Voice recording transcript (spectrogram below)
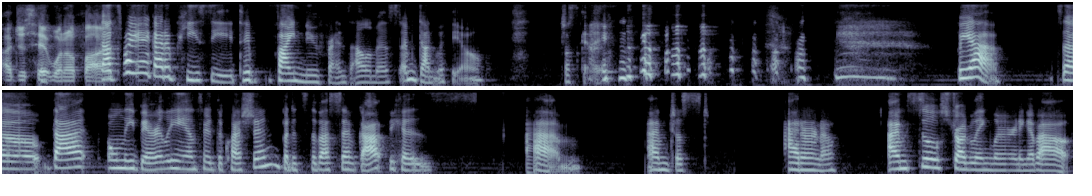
I just hit 105. that's why I got a PC to find new friends, Ellimist. I'm done with you. Just kidding. but yeah, so that only barely answered the question, but it's the best I've got because um, I'm just, I don't know. I'm still struggling learning about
